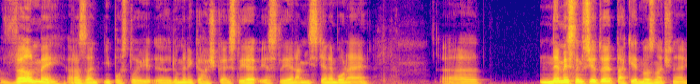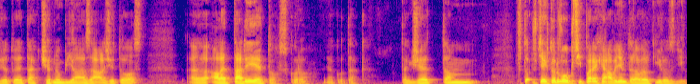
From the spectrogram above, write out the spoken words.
velmi razantní postoj uh, Dominika Haška, jestli je, jestli je na místě nebo ne. Uh, Nemyslím si, že to je tak jednoznačné, že to je tak černobílá záležitost, eh, ale tady je to skoro jako tak. Takže tam v, to, v těchto dvou případech já vidím teda velký rozdíl.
